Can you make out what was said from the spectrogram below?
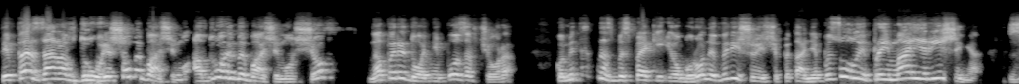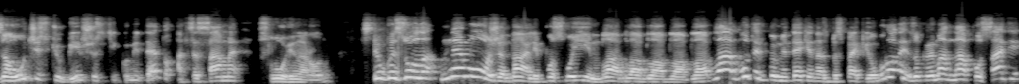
Тепер зараз вдруге, що ми бачимо? А вдруге ми бачимо, що напередодні, позавчора, Комітет нацбезпеки і оборони, вирішуючи питання безуглої, приймає рішення за участю більшості комітету, а це саме слуги народу. Що Безугла не може далі по своїм бла бла бла бла бла бла бути в комітеті нацбезпеки і оборони, зокрема на посаді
